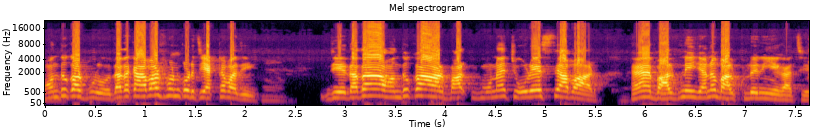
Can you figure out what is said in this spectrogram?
অন্ধকার পুরো। দাদাকে আবার ফোন করেছি একটা বাজে। যে দাদা অন্ধকার বাল্ব মনে হয় চোর এসছে আবার। হ্যাঁ বাল্ব নেই জানো বাল্ব খুলে নিয়ে গেছে।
